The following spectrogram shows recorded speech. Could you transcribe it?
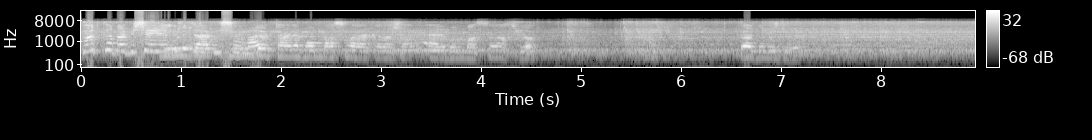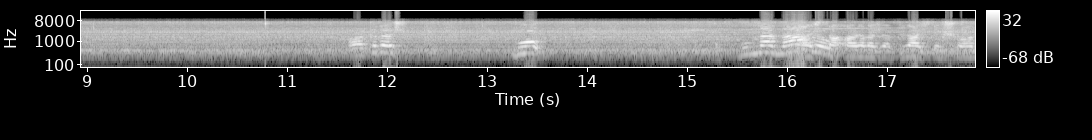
Göt kadar bir şeyle bir sürü 24, kurşun var. 24 tane bombası var arkadaşlar. El bombası atıyor. Gördüğünüz gibi. Arkadaş bu bunlar ne yapıyor? Price'da arkadaşlar Price'de şu an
